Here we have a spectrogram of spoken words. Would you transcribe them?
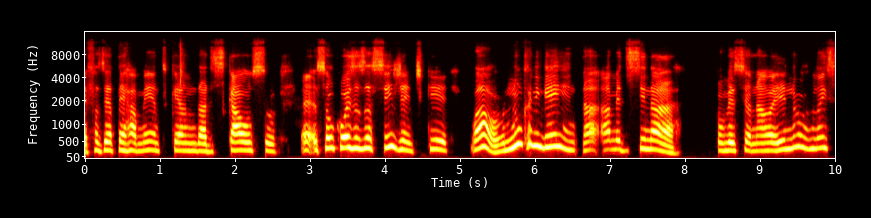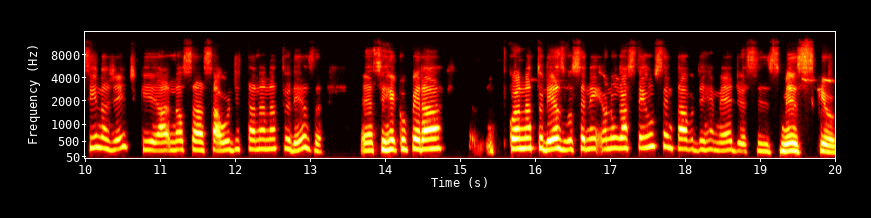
é fazer aterramento, que é andar descalço. É, são coisas assim, gente, que, uau, nunca ninguém, a, a medicina convencional aí não, não ensina a gente que a nossa saúde está na natureza. É, se recuperar com a natureza, você nem, eu não gastei um centavo de remédio esses meses que eu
